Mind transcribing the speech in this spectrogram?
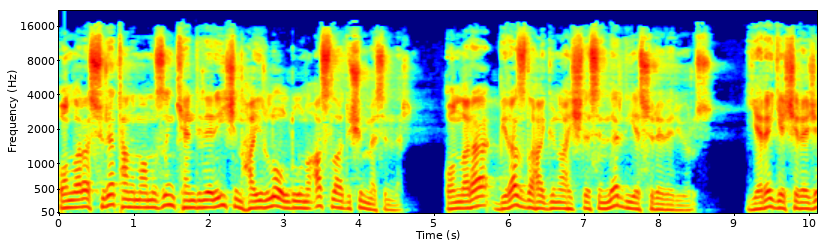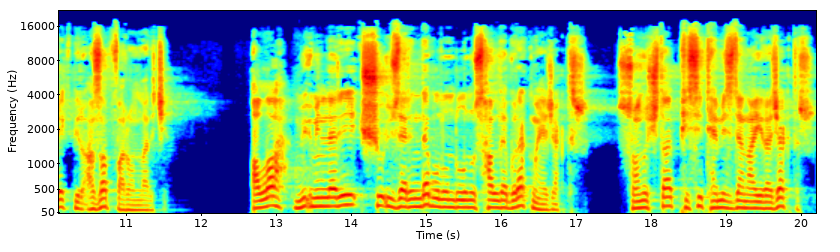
onlara süre tanımamızın kendileri için hayırlı olduğunu asla düşünmesinler. Onlara biraz daha günah işlesinler diye süre veriyoruz. Yere geçirecek bir azap var onlar için. Allah müminleri şu üzerinde bulunduğunuz halde bırakmayacaktır. Sonuçta pisi temizden ayıracaktır.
